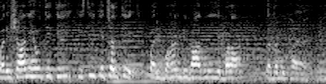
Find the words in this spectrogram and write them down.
परेशानी होती थी। इसी के चलते परिवहन विभाग ने ये बड़ा कदम उठाया है।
